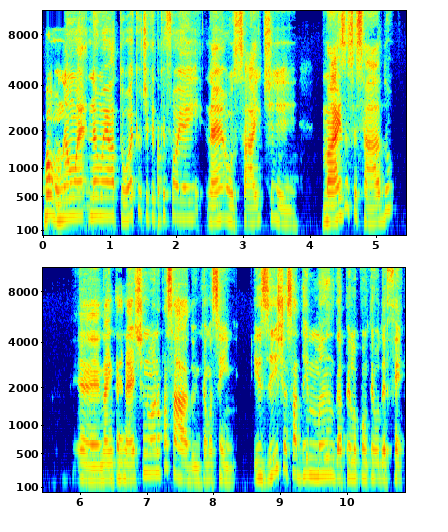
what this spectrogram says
Bom, não é, não é à toa que o TikTok foi né, o site mais acessado é, na internet no ano passado. Então, assim, existe essa demanda pelo conteúdo efêmero.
